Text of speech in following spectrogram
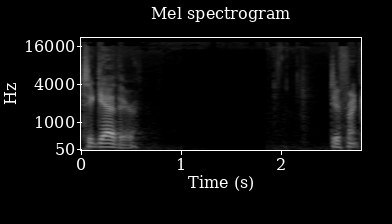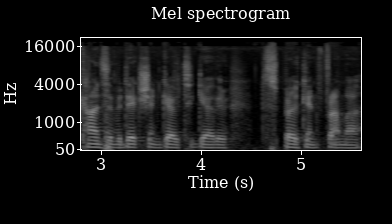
together. Different kinds of addiction go together, spoken from a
